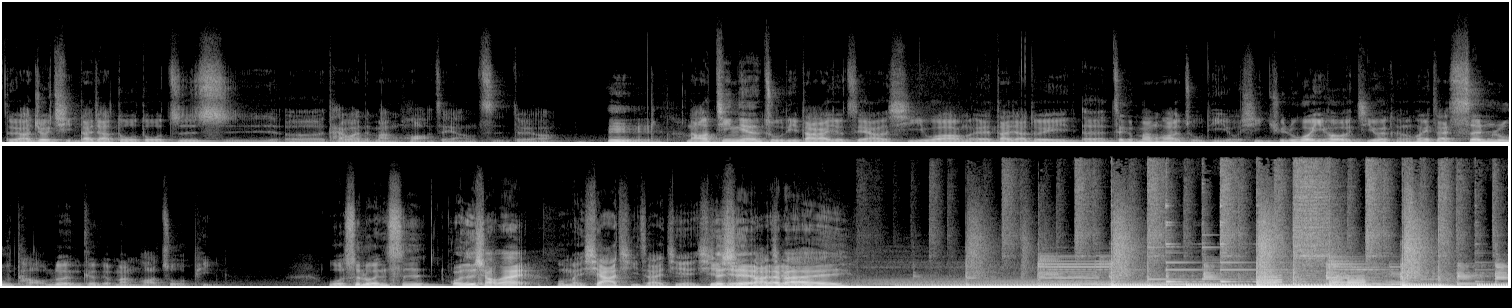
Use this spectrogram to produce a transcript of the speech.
对啊就请大家多多支持呃台湾的漫画这样子对啊。嗯。然后今天的主题大概就这样希望呃大家对呃这个漫画主题有兴趣如果以后有机会可能会再深入讨论各个漫画作品。我是伦斯。我是小麦。我们下期再见谢谢大家。拜拜。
